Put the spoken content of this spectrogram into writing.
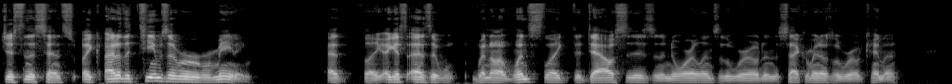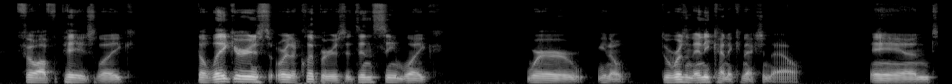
just in the sense, like out of the teams that were remaining, at like I guess as it went on, once like the Dallases and the New Orleans of the world and the Sacramento's of the world kind of fell off the page, like the Lakers or the Clippers, it didn't seem like where you know there wasn't any kind of connection to Al, and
